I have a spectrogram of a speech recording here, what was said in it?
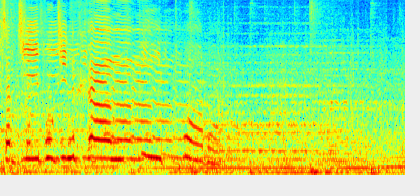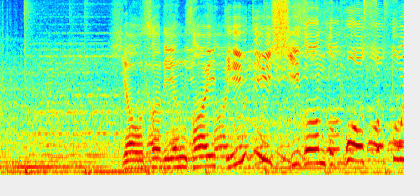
十几步进行地破了。小说联赛第一时间突破速度弱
